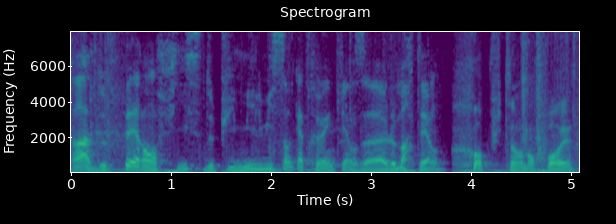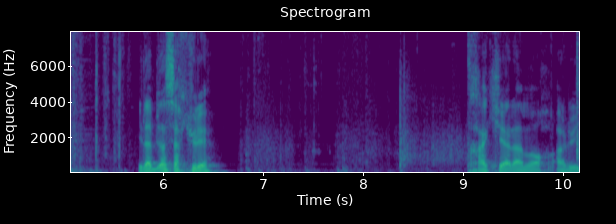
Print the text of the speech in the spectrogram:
Rat de père en fils depuis 1895, euh, le Martin. Oh putain, l'enfoiré. Il a bien circulé. Traqué à la mort, à lui.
